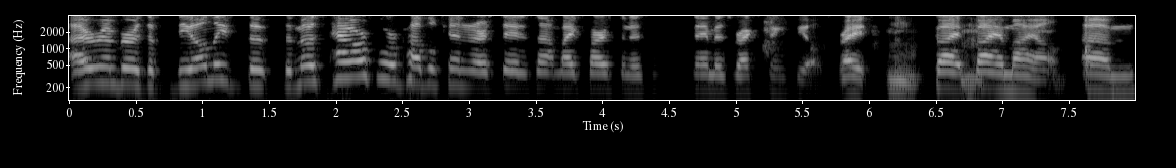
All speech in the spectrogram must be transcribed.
I remember the the only the the most powerful Republican in our state is not Mike Parson his name is Rex Sinquefield right? Mm, by mm. by a mile. Um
